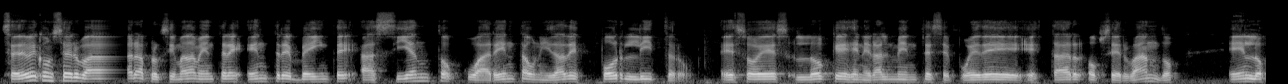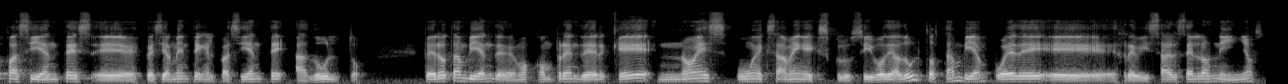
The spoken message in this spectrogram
Se debe conservar aproximadamente entre 20 a 140 unidades por litro. Eso es lo que generalmente se puede estar observando en los pacientes, eh, especialmente en el paciente adulto. Pero también debemos comprender que no es un examen exclusivo de adultos, también puede eh, revisarse en los niños,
